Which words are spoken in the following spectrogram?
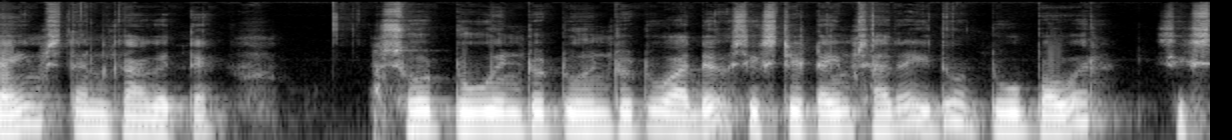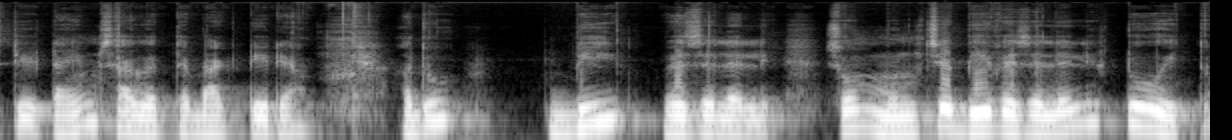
ಟೈಮ್ಸ್ ತನಕ ಆಗುತ್ತೆ. So two into two into two ಅದೇ ಸಿಕ್ಸ್ಟಿ ಟೈಮ್ಸ್ ಆದರೆ ಇದು ಟೂ ಪವರ್ ಸಿಕ್ಸ್ಟಿ ಟೈಮ್ಸ್ ಆಗುತ್ತೆ ಬ್ಯಾಕ್ಟೀರಿಯಾ ಅದು ಬಿ ವೆಸಲಲ್ಲಿ ಸೊ ಮುಂಚೆ ಬಿ ವೆಸಲಲ್ಲಿ ಟೂ ಇತ್ತು.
